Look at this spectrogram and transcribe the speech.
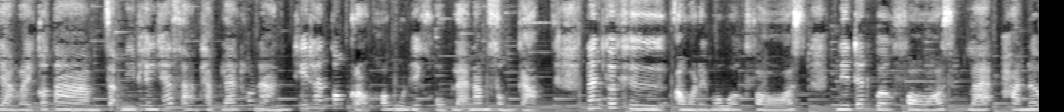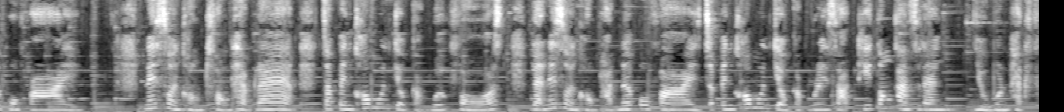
อย่างไรก็ตาม จะมีเพียงแค่ 3 แท็บแรกเท่านั้น ที่ท่านต้องกรอกข้อมูลให้ครบและนำส่งกลับ นั่นก็คือ Available Workforce Needed Workforce และ Partner Profile ในส่วนของ 2 แท็บแรก จะเป็นข้อมูลเกี่ยวกับ Workforce และในส่วนของ Partner Profile จะเป็นข้อมูลเกี่ยวกับบริษัทที่ต้องการแสดงอยู่บนแพลตฟ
